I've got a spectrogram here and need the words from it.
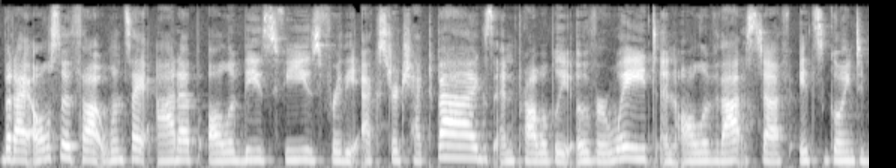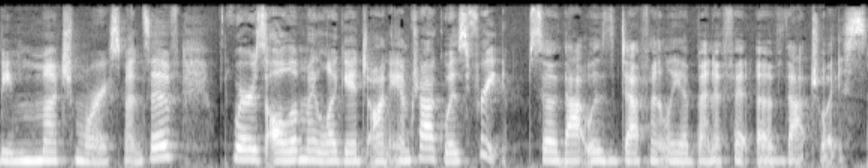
but I also thought once I add up all of these fees for the extra checked bags and probably overweight and all of that stuff, it's going to be much more expensive. Whereas all of my luggage on Amtrak was free. So that was definitely a benefit of that choice.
